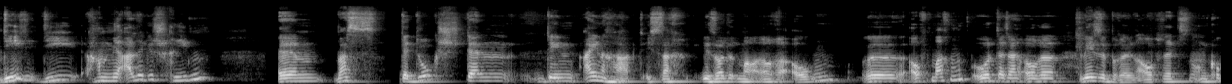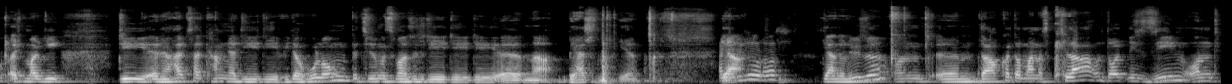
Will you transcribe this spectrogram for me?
Die, die haben mir alle geschrieben, ähm, was der Duxch denn den einhakt. Ich sag, ihr solltet mal eure Augen äh, aufmachen und dann eure Lesebrillen aufsetzen und guckt euch mal die, die in der Halbzeit kam ja die, die Wiederholung, beziehungsweise die, die, die, äh, na, wie heißt es noch hier? Ja. Analyse oder was? die Analyse und ähm, da konnte man das klar und deutlich sehen und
